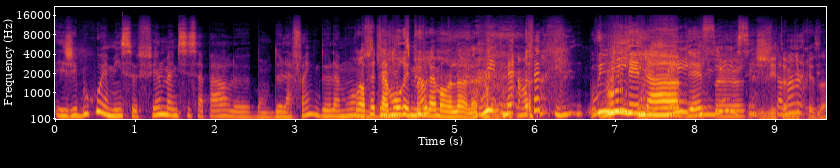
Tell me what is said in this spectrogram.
et j'ai beaucoup aimé ce film, même si ça parle bon de la fin de l'amour. en fait, l'amour est plus vraiment là. là. Oui, mais en fait, il, Oui, il est là, est, bien il sûr. est, c'est Il est omniprésent.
